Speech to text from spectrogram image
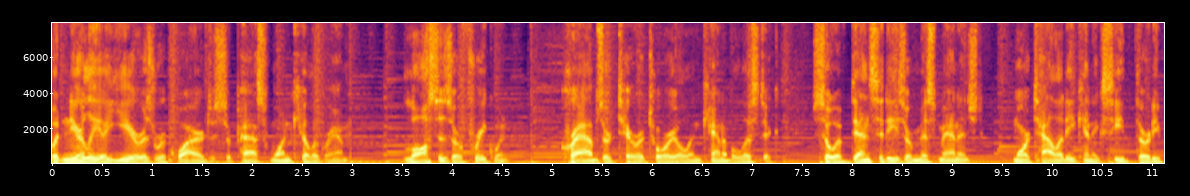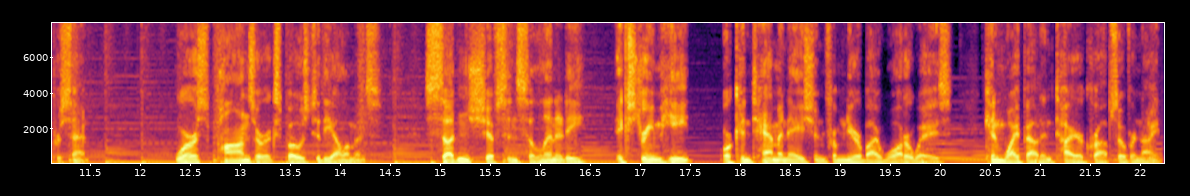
but nearly a year is required to surpass one kilogram. Losses are frequent. Crabs are territorial and cannibalistic, so if densities are mismanaged, mortality can exceed 30%. Worse, ponds are exposed to the elements. Sudden shifts in salinity, extreme heat, or contamination from nearby waterways can wipe out entire crops overnight.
